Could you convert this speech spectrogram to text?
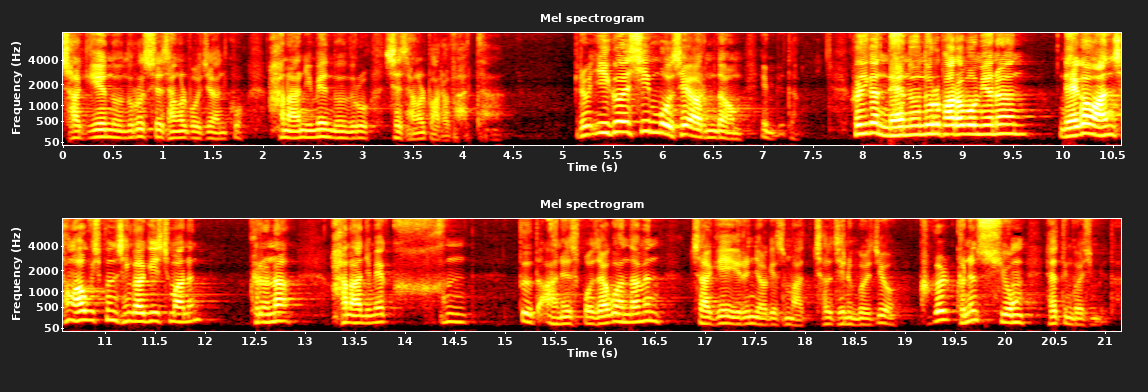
자기의 눈으로 세상을 보지 않고 하나님의 눈으로 세상을 바라봤다. 여러분 이것이 모세의 아름다움입니다. 그러니까 내 눈으로 바라보면은 내가 완성하고 싶은 생각이 있지만은 그러나 하나님의 큰 뜻 안에서 보자고 한다면 자기의 일은 여기서 맞춰지는 거죠. 그걸 그는 수용했던 것입니다.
